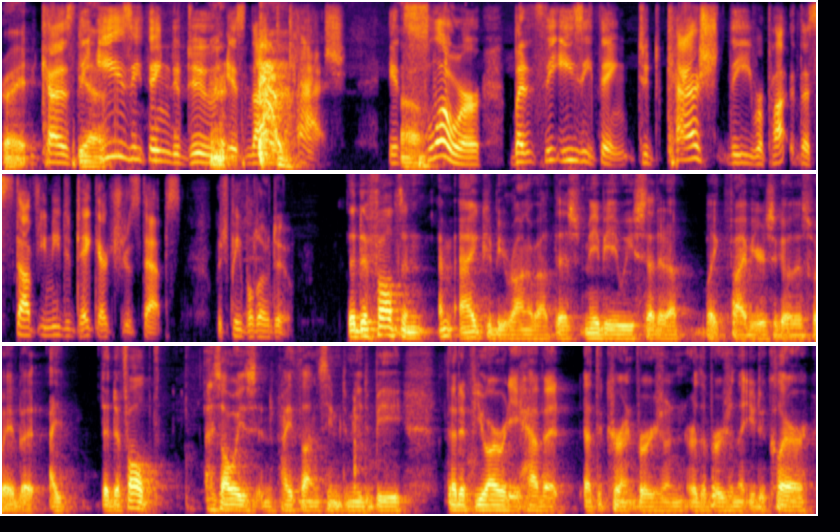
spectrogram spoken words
right, Because the Yeah. easy thing to do is not to cache. It's Oh. slower, but it's the easy thing to cache the repo- the stuff. You need to take extra steps, which people don't do. The default, and I'm- could be wrong about this, maybe we set it up like five years ago this way, but I, the default has always in Python seemed to me to be that if you already have it at the current version or the version that you declare,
